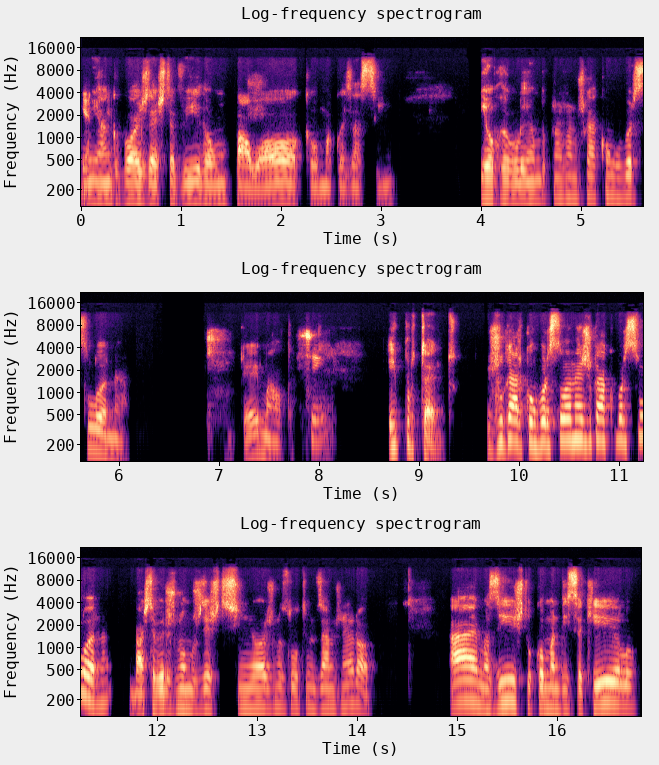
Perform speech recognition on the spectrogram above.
um Young Boys desta vida, ou um Pauoca, ou uma coisa assim. Eu relembro que nós vamos jogar com o Barcelona. Ok, malta? Sim. E portanto, jogar com o Barcelona é jogar com o Barcelona. Basta ver os números destes senhores nos últimos anos na Europa. Ai, mas isto, o Coman disse aquilo.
